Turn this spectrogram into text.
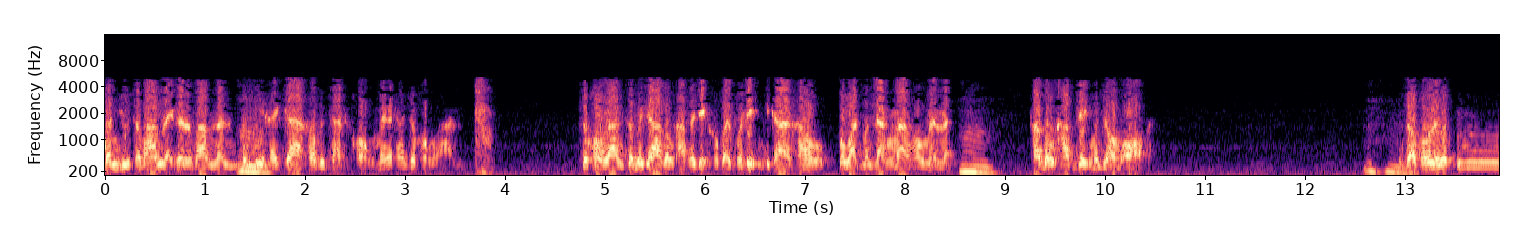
มันอยู่สภาพไหนก็สภาพนั้นอืมไม่มีใครกล้าเข้าไปจัดของแม้กระทั่งเจ้าของร้านครับเจ้าของร้านก็ไม่กล้าบังคับให้เด็กเข้าไปเพราะเด็กไม่กล้าเข้าประวัติมันดังมากห้องนั้นน่ะอืมถ้าบังคับเด็กมันยอมออกอืมเราก็เลยว่าอืม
